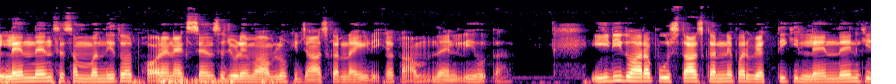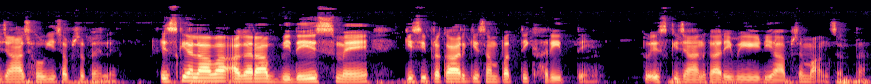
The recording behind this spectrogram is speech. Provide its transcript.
लेन देन से संबंधित और फॉरेन एक्सचेंज से जुड़े मामलों की जाँच करना ईडी का काम मेनली होता है। ईडी द्वारा पूछताछ करने पर व्यक्ति की लेन देन की जाँच होगी सबसे पहले। इसके अलावा अगर आप विदेश में किसी प्रकार की संपत्ति खरीदते हैं तो इसकी जानकारी भी ईडी आपसे मांग सकता है।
